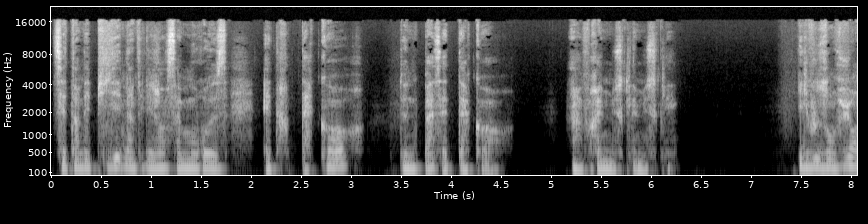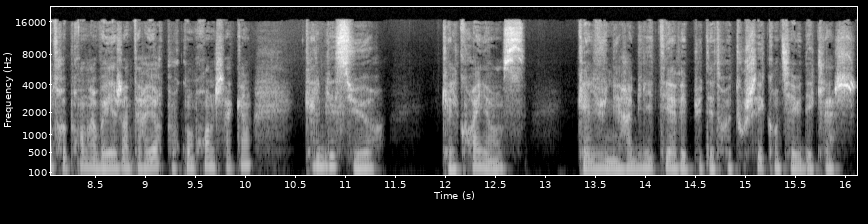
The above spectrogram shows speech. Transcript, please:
C'est un des piliers de l'intelligence amoureuse, être d'accord de ne pas être d'accord. Un vrai muscle à muscler. Ils vous ont vu entreprendre un voyage intérieur pour comprendre chacun quelle blessure, quelle croyance, quelle vulnérabilité avait pu être touchée quand il y a eu des clashs.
